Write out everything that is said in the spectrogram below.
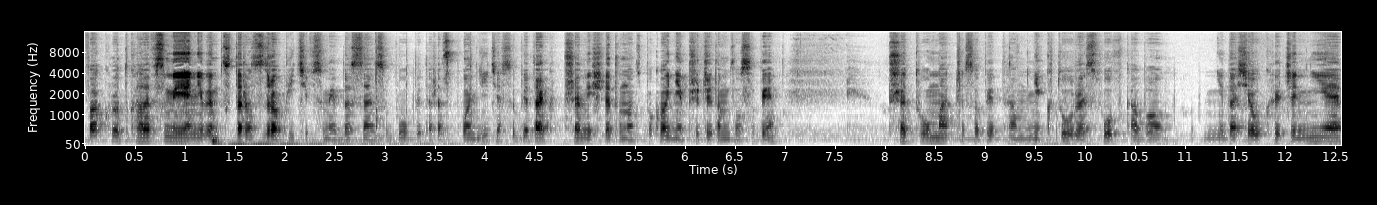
Trwa krótko, ale w sumie ja nie wiem co teraz zrobić i w sumie bez sensu byłoby teraz błądzić. Ja sobie tak przemyślę to na spokojnie, przeczytam to sobie. Przetłumaczę sobie tam niektóre słówka, bo nie da się ukryć, że nie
